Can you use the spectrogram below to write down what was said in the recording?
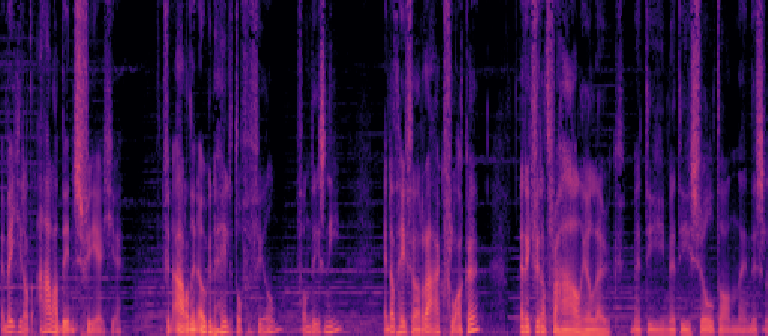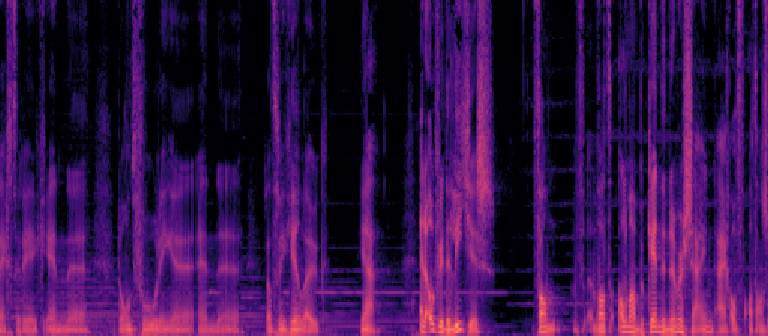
Een beetje dat Aladdin-sfeertje. Ik vind Aladdin ook een hele toffe film van Disney. En dat heeft wel raakvlakken. En ik vind dat verhaal heel leuk. Met die, met die sultan en de slechterik en eh, de ontvoeringen. En eh, dat vind ik heel leuk. Ja. En ook weer de liedjes van wat allemaal bekende nummers zijn. Of althans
